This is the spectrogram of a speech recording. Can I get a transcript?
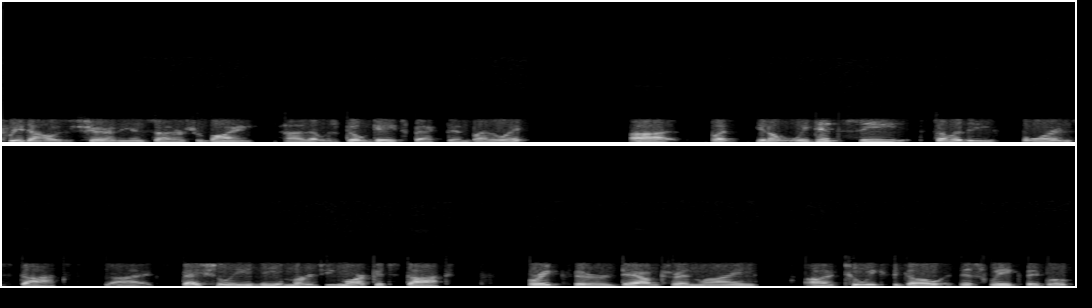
three dollars a share. The insiders were buying. Uh, that was Bill Gates back then, by the way. Uh, but you know, we did see some of the foreign stocks, uh, especially the emerging market stocks, break their downtrend line. Uh, two weeks ago, this week they broke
